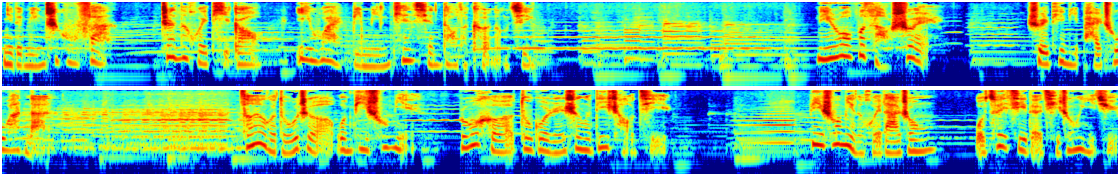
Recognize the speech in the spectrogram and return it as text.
你的明知故犯，真的会提高意外比明天先到的可能性。你若不早睡，谁替你排除万难？曾有个读者问毕淑敏，如何度过人生的低潮期？毕淑敏的回答中，我最记得其中一句。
